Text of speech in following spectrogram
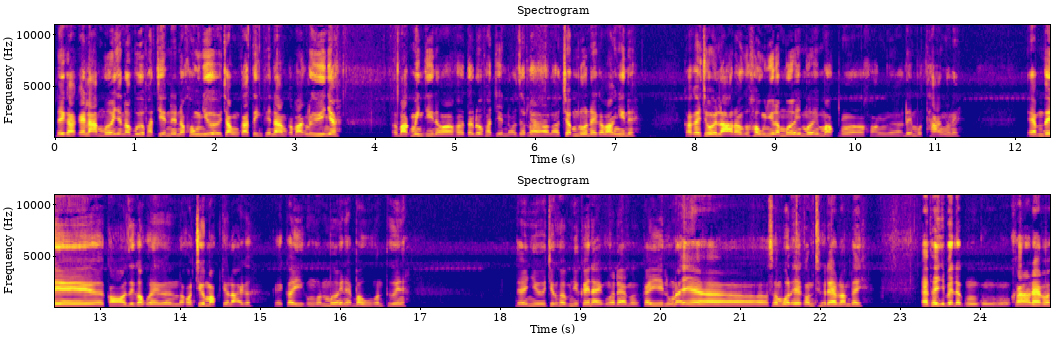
Đây các cái lá mới nhá, nó vừa phát triển nên nó không như ở trong các tỉnh phía Nam các bác lưu ý nhé ở Bắc mình thì nó tốc độ phát triển nó rất là, là chậm luôn này các bác nhìn này. Các cái chồi lá nó hầu như là mới mới mọc ờ, khoảng ờ, đây một tháng rồi này. Em đây cỏ dưới gốc này nó còn chưa mọc trở lại cơ. Cái cây cũng còn mới này bầu còn tươi nhá. Đây như trường hợp như cây này cũng là đẹp mà. Cây lúc nãy uh, số một ấy còn chưa đẹp lắm đây. Em thấy như vậy là cũng, cũng khá là đẹp rồi.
